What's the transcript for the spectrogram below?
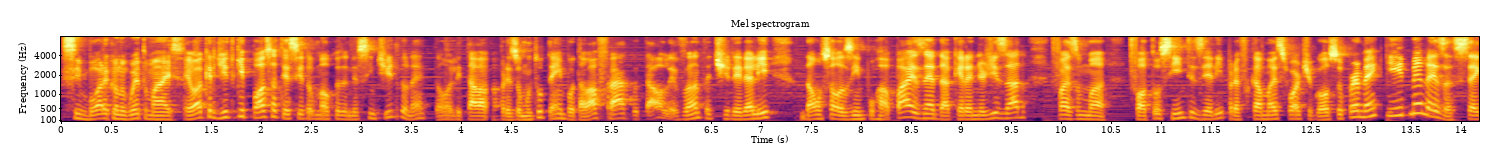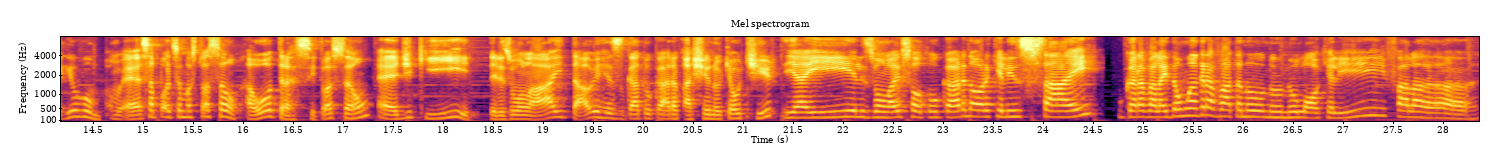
Simbora que eu não aguento mais. Eu acredito que possa ter sido alguma coisa nesse sentido, né? Então ele tava preso há muito tempo, tava fraco e tal, levanta, tira ele ali, dá um solzinho pro rapaz, né? Dá aquela energizada, faz uma fotossíntese ali para ficar mais forte igual o Superman e beleza, segue o rumo. Essa pode ser uma situação. A outra situação é de que eles vão lá e tal e resgatam o cara achando que é o Tyr e aí eles vão lá e soltam o cara e na hora que ele sai, o cara vai lá e dá uma gravata no, no, no Loki ali e fala...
